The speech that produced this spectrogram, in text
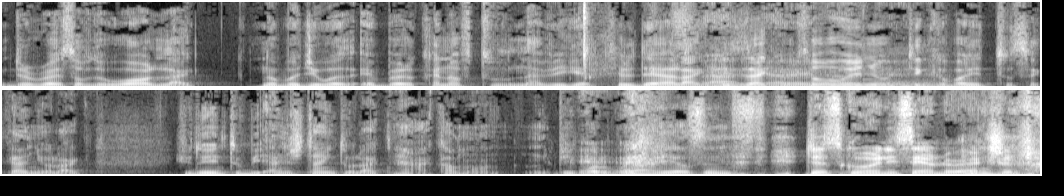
the rest of the world. Like nobody was able kind of to navigate till there. Like That- it's like yeah, so yeah, when you yeah, think yeah. about it, two seconds, you're like, you don't need to be Einstein to like, nah, come on, people Yeah. were here since. Just go in the same direction.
